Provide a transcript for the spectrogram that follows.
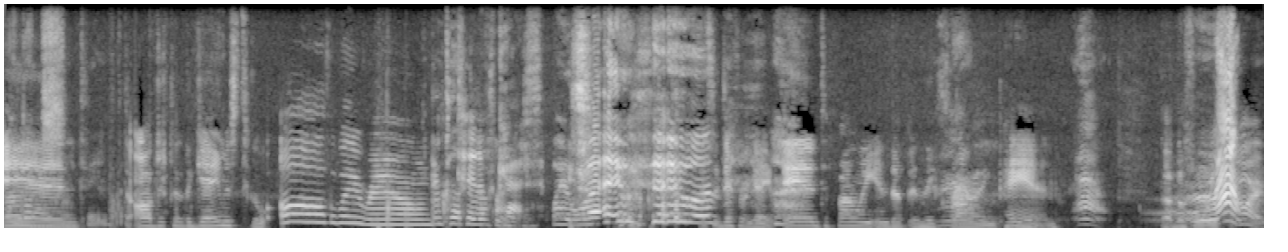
And the object of the game is to go all the way around. And potato cats. Wait, what? It's a different game. And to finally end up in the frying pan. But before we start,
